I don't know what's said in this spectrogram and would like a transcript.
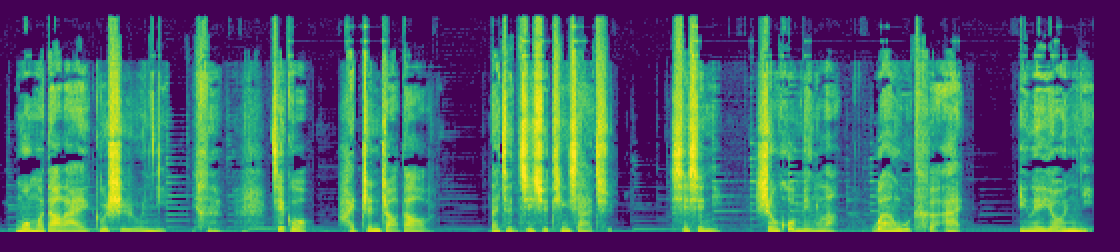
“默默到来，故事如你”，结果还真找到了，那就继续听下去。谢谢你，生活明朗，万物可爱，因为有你，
